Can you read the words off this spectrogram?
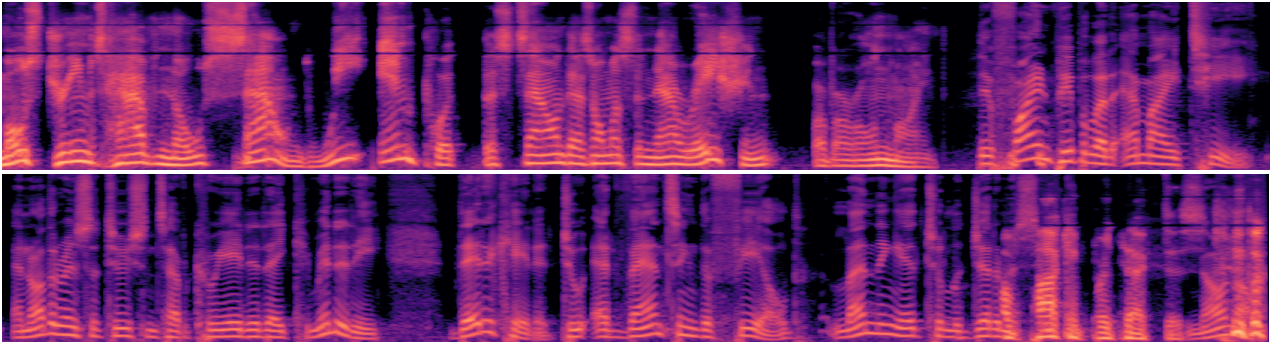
most dreams have no sound. We input the sound as almost a narration of our own mind. The fine people at MIT and other institutions have created a community dedicated to advancing the field, lending it to oh, Of legitimacy. pocket protectors. No, no.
